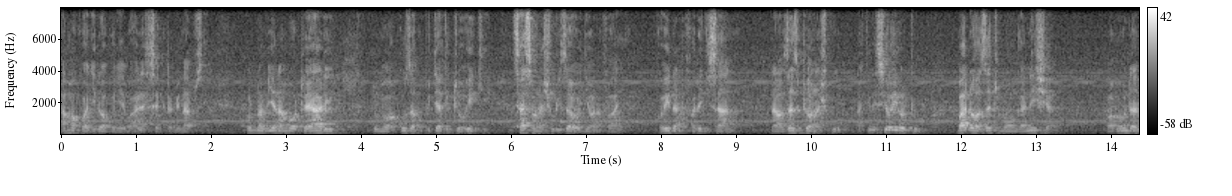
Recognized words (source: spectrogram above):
ama kuajiriwa kwenye baadhi ya sekta binafsi. Kwa tuna vijana ambao tayari tumewakuza kupitia kituo hiki, sasa wana shughuli zao wenyewe wanafanya. Kwa hiyo inatufariji sana na wazazi pia wanashukuru. Lakini sio hilo tu, bado wazee tumeunganisha, wameunda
